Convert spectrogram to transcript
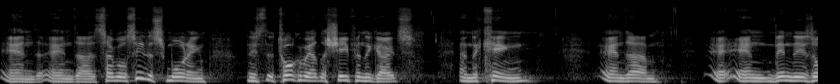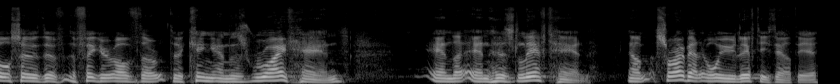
And and uh, so we'll see this morning. There's the talk about the sheep and the goats, and the king, and um, and then there's also the, the figure of the, the king and his right hand and, the, and his left hand. Now, sorry about all you lefties out there,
